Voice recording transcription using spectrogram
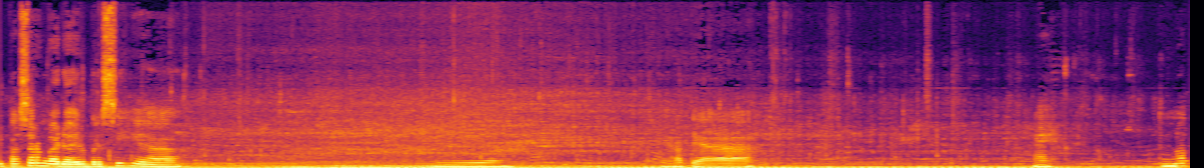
di pasar nggak ada air bersih ya? Iya. Sehat ya. Eh tunut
